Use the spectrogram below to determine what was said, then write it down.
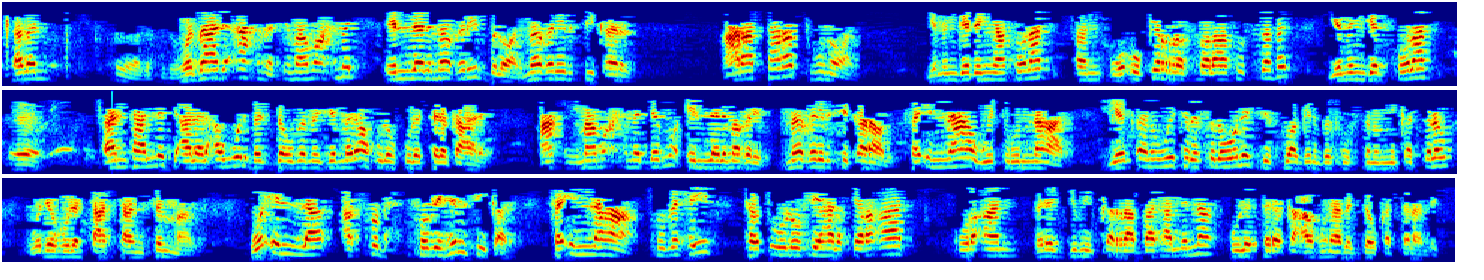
ቀበል ወዛደ አህመድ ኢማሙ አህመድ ኢለል መግሪብ ብለዋል። መግሪብ ሲቀር አራት አራት ሆነዋል። የመንገደኛ ሶላት ወኡቅረ ሶላቱ ሰፈር የመንገድ ሶላት ጸንታለች አለል አወል በዛው በመጀመሪያ ሁለት ሁለት ረካ አለ። ኢማሙ አህመድ ደግሞ إلا المغرب መግሪብ ሲቀር فإنها وتر የቀን ዊትር ስለሆነች እሷ ግን በሶስት ነው የሚቀጥለው ወደ ሁለት አታንስም አሉ። وإلا الصبح ሱብህም ሲቀር فإنها الصبح تطول فيها القراءة ቁርአን በረጅም ይቀራባታልና ሁለት ረከዓ ሁና በዛው ቀጥላለች።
